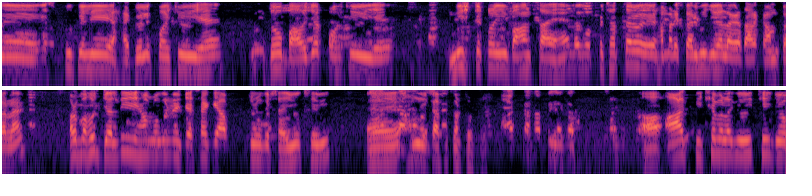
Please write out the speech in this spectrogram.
रेस्क्यू के लिए हाइड्रोलिक पहुँची हुई है दो बाउजर पहुँची हुई है। मिस टेक्नोलॉजी वाहन से आए हैं। लगभग पचहत्तर हमारे कर्मी जो है लगातार काम कर रहे हैं। और बहुत जल्दी हम लोगों ने जैसा कि आप लोगों के सहयोग से भी हम लोग काफ़ी कंट्रोल आग कहाँ पे लगा? आग पीछे में लगी हुई थी जो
